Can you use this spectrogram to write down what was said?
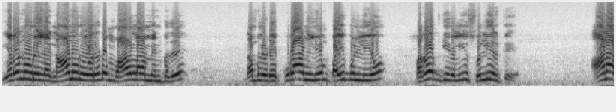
இருநூறு இல்லை நானூறு வருடம் வாழலாம் என்பது நம்மளுடைய குரான்லயும் பைபிள்லயும் பகவத்கீதையிலையும் சொல்லியிருக்கு. ஆனா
